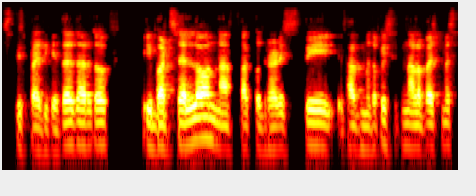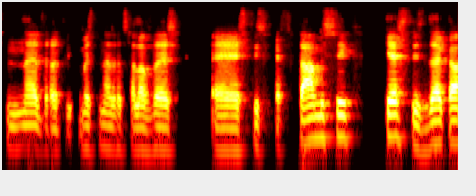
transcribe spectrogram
στις 5 και 4. Η Μπαρσελόνα θα, θα αντιμετωπίσει την Αλαβές μέσα στην έδρα, μέσα στην έδρα της Αλαβές ε, στις 7.30 και στις 10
